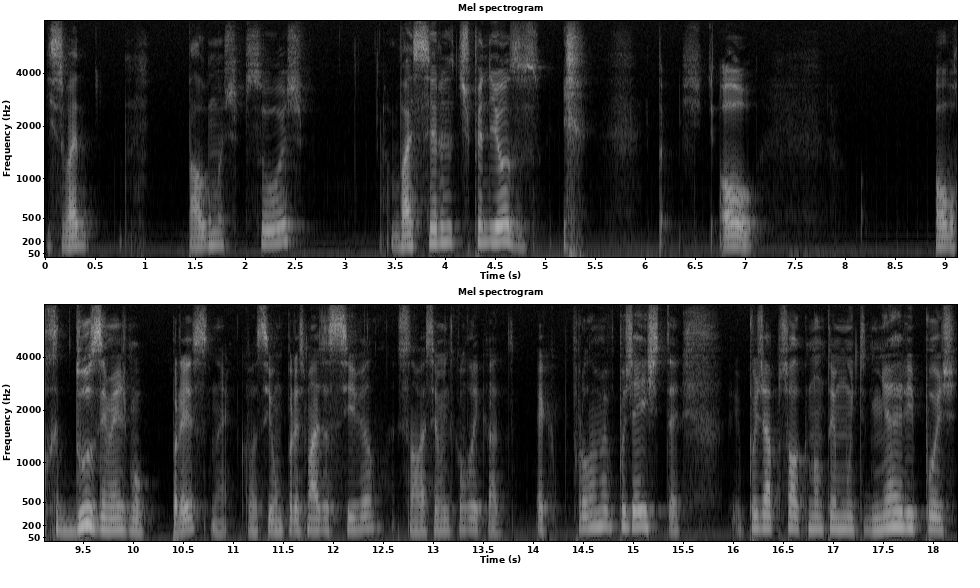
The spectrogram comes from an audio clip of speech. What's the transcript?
Isso vai. Para algumas pessoas vai ser dispendioso. ou. Ou reduzem mesmo o preço, né? que ser um preço mais acessível, senão vai ser muito complicado. É que o problema depois é isto. É, depois há pessoal que não tem muito dinheiro e depois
